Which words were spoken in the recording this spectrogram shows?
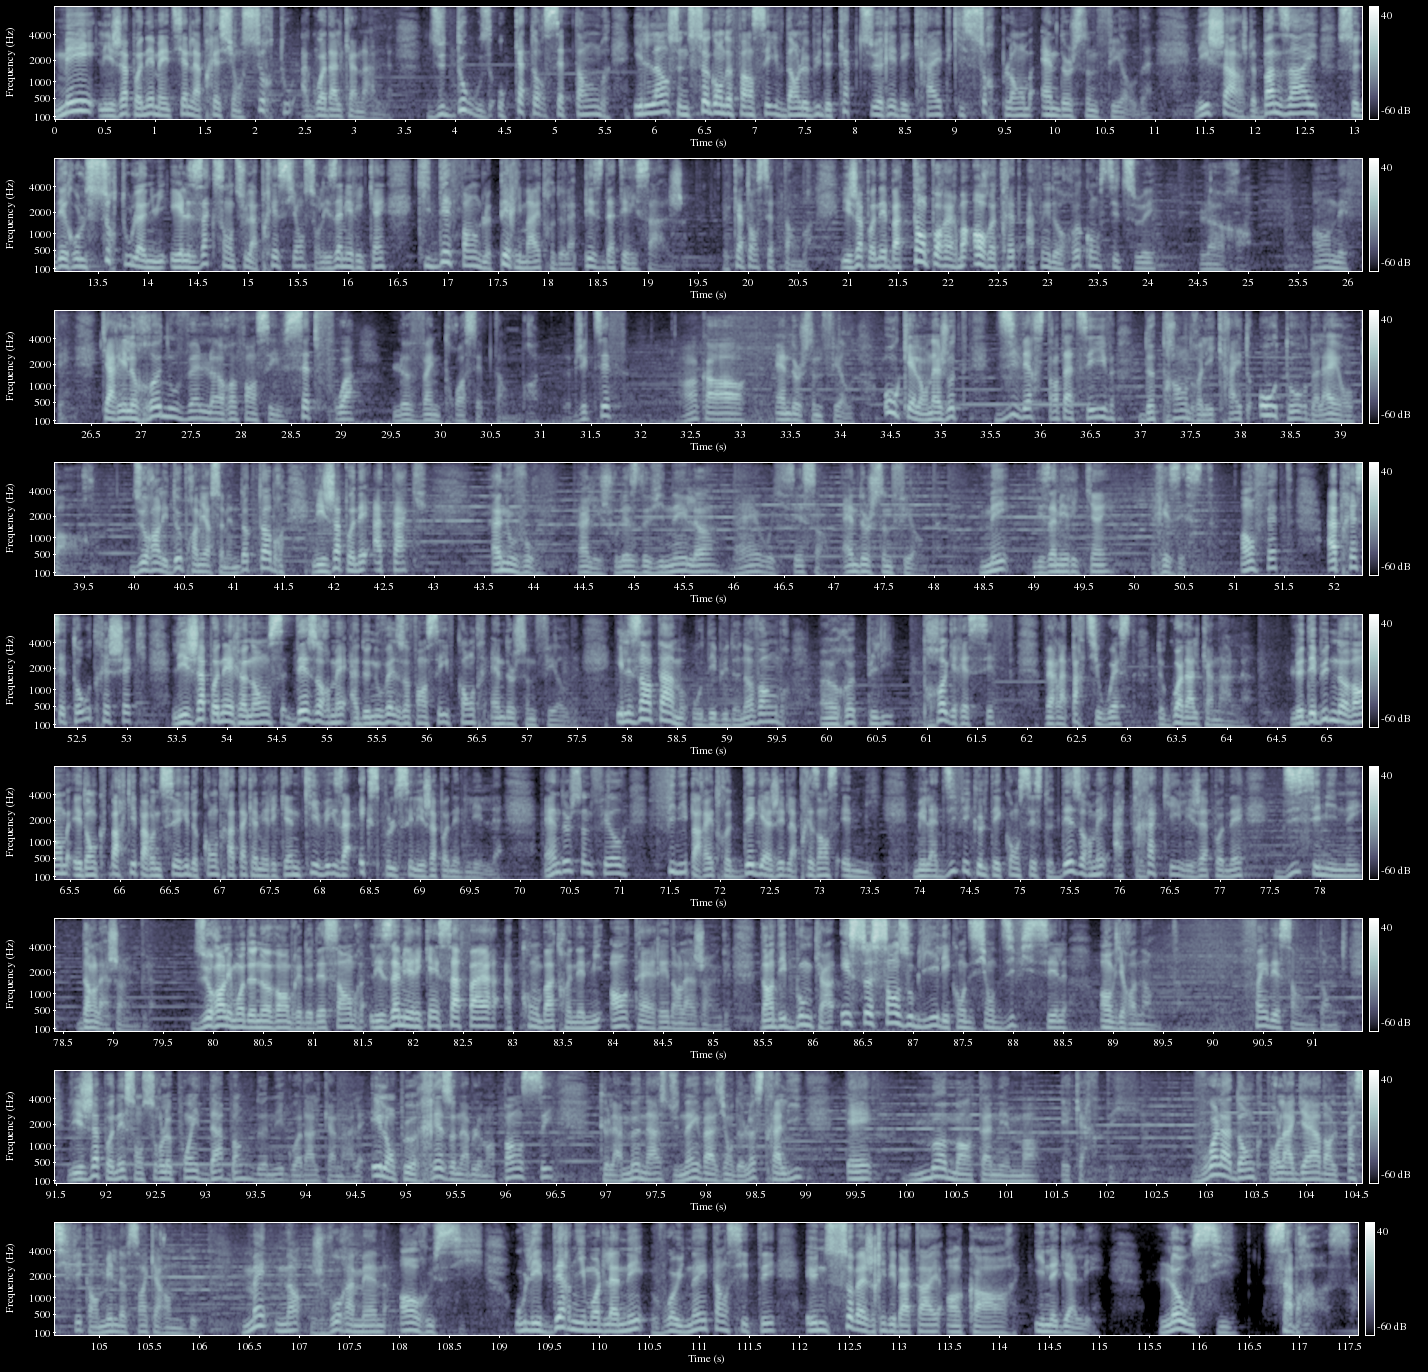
Mais les Japonais maintiennent la pression, surtout à Guadalcanal. Du 12 au 14 septembre, ils lancent une seconde offensive dans le but de capturer des crêtes qui surplombent Anderson Field. Les charges de Banzai se déroulent surtout la nuit et elles accentuent la pression sur les Américains qui défendent le périmètre de la piste d'atterrissage. Le 14 septembre, les Japonais battent temporairement en retraite afin de reconstituer leur rang. En effet, car ils renouvellent leur offensive cette fois le 23 septembre. L'objectif? Encore Anderson Field, auquel on ajoute diverses tentatives de prendre les crêtes autour de l'aéroport. Durant les deux premières semaines d'octobre, les Japonais attaquent à nouveau. Allez, je vous laisse deviner là. Ben oui, c'est ça, Anderson Field. Mais les Américains résistent. En fait, après cet autre échec, les Japonais renoncent désormais à de nouvelles offensives contre Anderson Field. Ils entament au début de novembre un repli progressif vers la partie ouest de Guadalcanal. Le début de novembre est donc marqué par une série de contre-attaques américaines qui visent à expulser les Japonais de l'île. Anderson Field finit par être dégagé de la présence ennemie, mais la difficulté consiste désormais à traquer les Japonais disséminés dans la jungle. Durant les mois de novembre et de décembre, les Américains s'affairent à combattre un ennemi enterré dans la jungle, dans des bunkers, et ce sans oublier les conditions difficiles environnantes. Fin décembre donc, les Japonais sont sur le point d'abandonner Guadalcanal et l'on peut raisonnablement penser que la menace d'une invasion de l'Australie est momentanément écartée. Voilà donc pour la guerre dans le Pacifique en 1942. Maintenant, je vous ramène en Russie, où les derniers mois de l'année voient une intensité et une sauvagerie des batailles encore inégalées. Là aussi, ça brasse.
